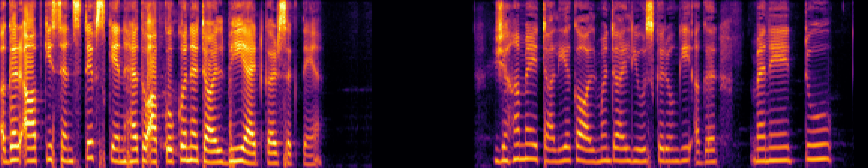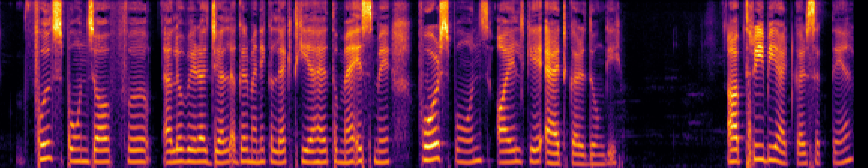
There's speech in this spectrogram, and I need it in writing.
अगर आपकी सेंसिटिव स्किन है तो आप कोकोनट ऑयल भी ऐड कर सकते हैं। यहाँ मैं इटालिया का आलमंड ऑयल यूज़ करूँगी। अगर मैंने two full spoons of aloe vera gel अगर मैंने कलेक्ट किया है तो मैं इसमें फोर स्पून्स ऑयल के ऐड कर दूँगी। आप थ्री भी ऐड कर सकते हैं।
